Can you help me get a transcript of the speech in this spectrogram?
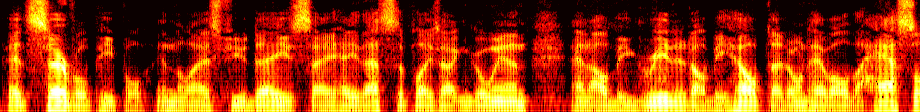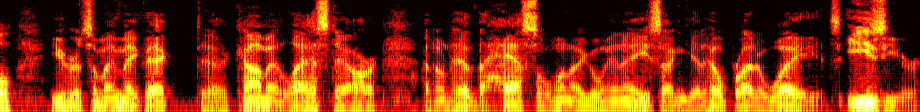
I've had several people in the last few days say, "Hey, that's the place I can go in, and I'll be greeted. I'll be helped. I don't have all the hassle." You heard somebody make that uh, comment last hour. I don't have the hassle when I go in ACE. I can get help right away. It's easier.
